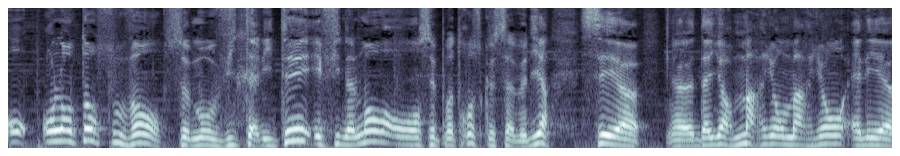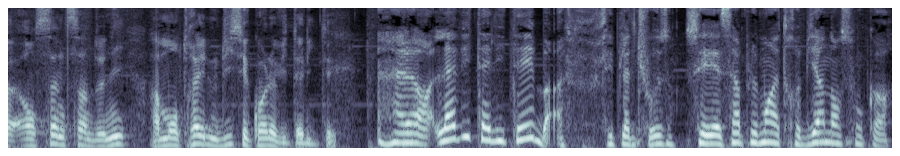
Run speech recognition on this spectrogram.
on- on l'entend souvent ce mot vitalité et finalement on ne sait pas trop ce que ça veut dire. C'est euh, euh, d'ailleurs Marion Marion, elle est euh, en Seine-Saint-Denis à Montreuil, elle nous dit c'est quoi la vitalité? Alors, la vitalité, bah, c'est plein de choses. C'est simplement être bien dans son corps.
